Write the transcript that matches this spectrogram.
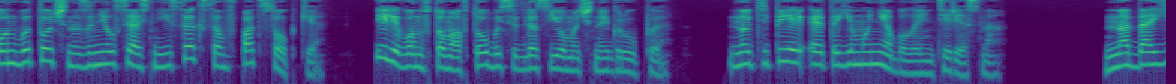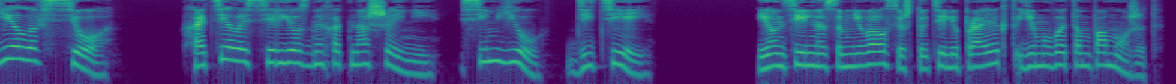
он бы точно занялся с ней сексом в подсобке или вон в том автобусе для съемочной группы. Но теперь это ему не было интересно. Надоело все. Хотелось серьезных отношений, семью, детей. И он сильно сомневался, что телепроект ему в этом поможет.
